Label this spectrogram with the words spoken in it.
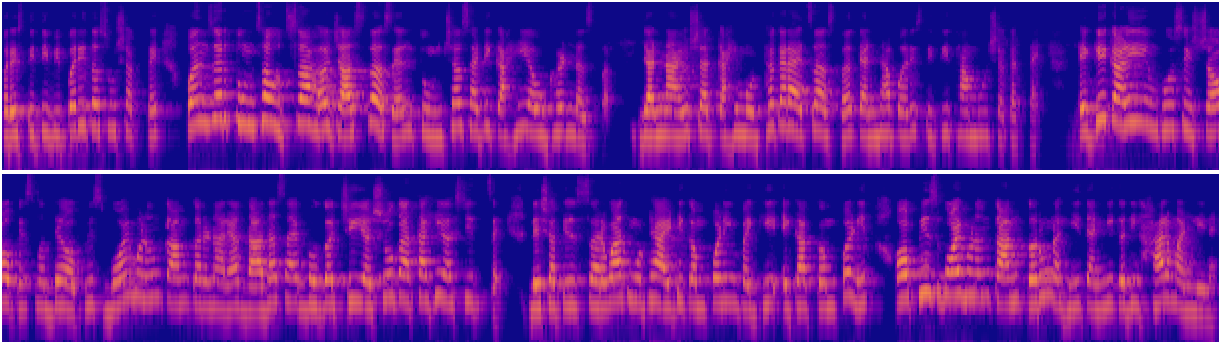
परिस्थिती विपरीत असू शकते. पण जर तुमचा उत्साह जास्त असेल तुमच्यासाठी काही अवघड नसतं. ज्यांना आयुष्यात काही मोठं करायचं असतं त्यांना परिस्थिती थांबवू शकत नाही. एकेकाळी इन्फोसिसच्या ऑफिसमध्ये ऑफिस बॉय म्हणून काम करणाऱ्या दादासाहेब भगतची यशोगाथा ही अशीच आहे. देशातील सर्वात मोठ्या आय टी कंपनीपैकी एका कंपनीत ऑफिस बॉय म्हणून काम करूनही त्यांनी कधी हार मानली नाही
